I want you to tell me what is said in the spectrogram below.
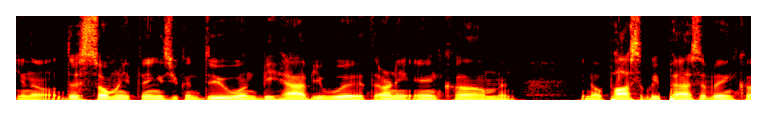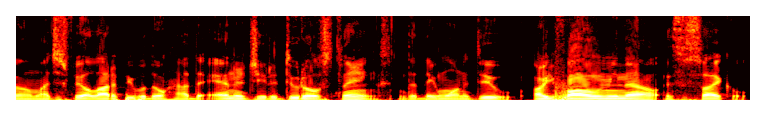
you know, there's so many things you can do and be happy with, earning income and you know, possibly passive income. I just feel a lot of people don't have the energy to do those things that they want to do. Are you following me now? It's a cycle.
